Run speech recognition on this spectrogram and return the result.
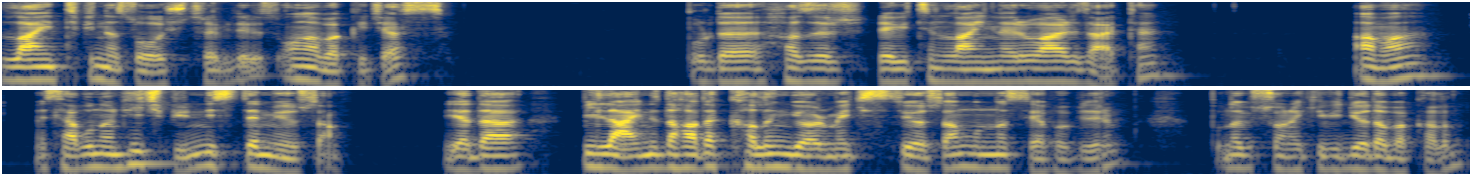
line tipi nasıl oluşturabiliriz ona bakacağız. Burada hazır Revit'in line'ları var zaten. Ama mesela bunların hiçbirini istemiyorsam ya da bir line'ı daha da kalın görmek istiyorsam bunu nasıl yapabilirim? Buna bir sonraki videoda bakalım.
